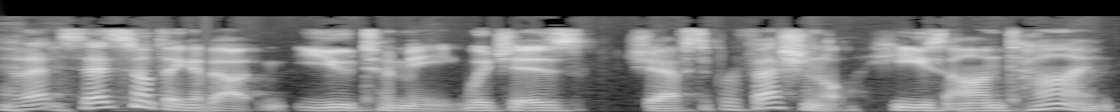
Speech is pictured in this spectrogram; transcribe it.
Now, that says something about you to me, which is Jeff's a professional. He's on time.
